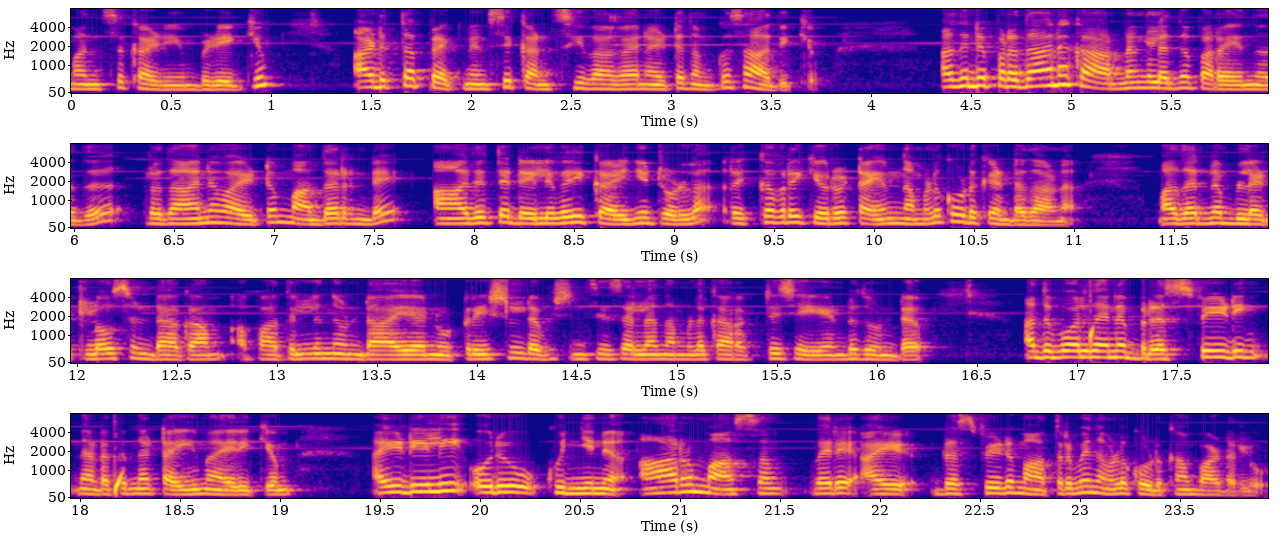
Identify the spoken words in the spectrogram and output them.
months കഴിയുമ്പോഴേക്കും അടുത്ത പ്രഗ്നൻസി കൺസീവ് ആകാനായിട്ട് നമുക്ക് സാധിക്കും. അതിന്റെ പ്രധാന കാരണങ്ങൾ എന്ന് പറയുന്നത് പ്രധാനമായിട്ടും മദറിന്റെ ആദ്യത്തെ ഡെലിവറി കഴിഞ്ഞിട്ടുള്ള റിക്കവറിക്ക് ഒരു ടൈം നമ്മൾ കൊടുക്കേണ്ടതാണ്. മദറിന് ബ്ലഡ് ലോസ് ഉണ്ടാകാം. അപ്പോൾ അതിൽ നിന്നുണ്ടായ ന്യൂട്രീഷണൽ ഡെഫിഷ്യൻസീസ് എല്ലാം നമ്മൾ കറക്റ്റ് ചെയ്യേണ്ടതുണ്ട്. അതുപോലെ തന്നെ ബ്രസ്റ്റ് ഫീഡിങ് നടക്കുന്ന ടൈം ആയിരിക്കും. ഐഡിയലി ഒരു കുഞ്ഞിന് ആറ് മാസം വരെ ബ്രസ്റ്റ് ഫീഡ് മാത്രമേ നമ്മൾ കൊടുക്കാൻ പാടുള്ളൂ.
